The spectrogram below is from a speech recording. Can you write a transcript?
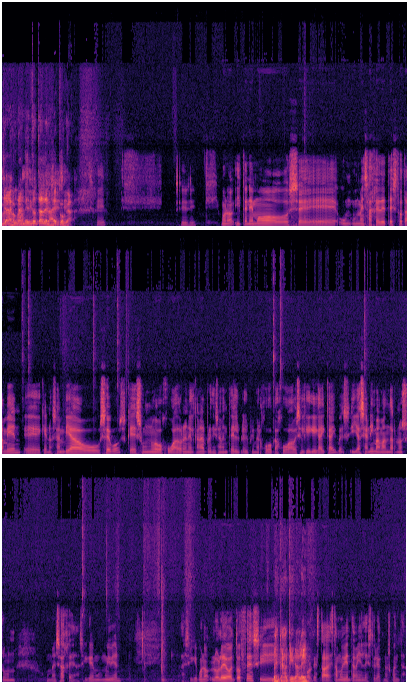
ya es una anécdota de la época. Sí, sí. Bueno, y tenemos eh, un, mensaje de texto también eh, que nos ha enviado Sebos, que es un nuevo jugador en el canal. Precisamente el, primer juego que ha jugado es el Kiki Kai, ¿ves? Y ya se anima a mandarnos un, mensaje. Así que muy, muy bien. Así que bueno, lo leo entonces y. Venga, tírale. Porque está, está muy bien también la historia que nos cuenta.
